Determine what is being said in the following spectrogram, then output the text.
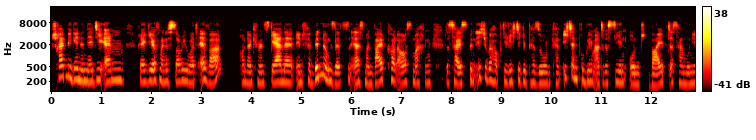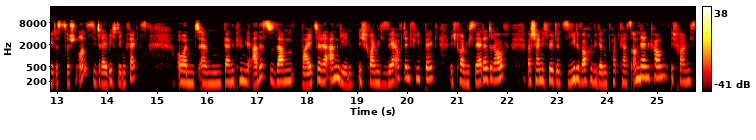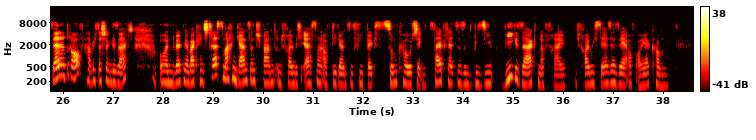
schreib mir gerne eine DM, reagiere auf meine Story, whatever. Und dann können wir uns gerne in Verbindung setzen, erstmal einen Vibe-Call ausmachen. Das heißt, bin ich überhaupt die richtige Person? Kann ich dein Problem adressieren und Vibe, das harmoniert es zwischen uns? Die drei wichtigen Facts. Und ähm, dann können wir alles zusammen weitere angehen. Ich freue mich sehr auf dein Feedback. Ich freue mich sehr darauf. Wahrscheinlich wird jetzt jede Woche wieder ein Podcast online kommen. Ich freue mich sehr darauf, habe ich das schon gesagt. Und werde mir aber keinen Stress machen, ganz entspannt und freue mich erstmal auf die ganzen Feedbacks zum Coaching. Zwei Plätze sind wie, sie, wie gesagt noch frei. Ich freue mich sehr, sehr, sehr auf euer Kommen.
